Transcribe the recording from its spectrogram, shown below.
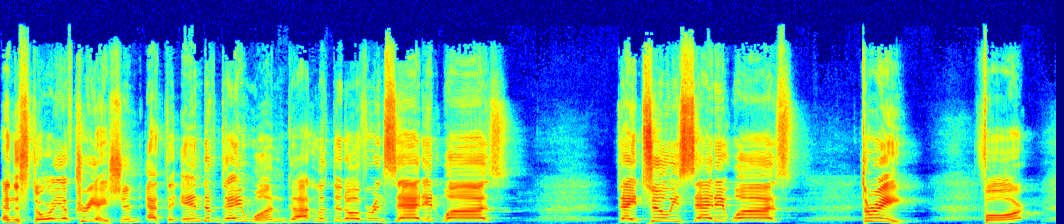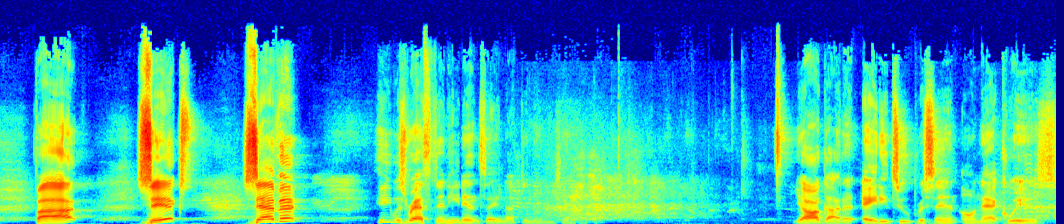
and the story of creation? At the end of day one, God looked it over and said it was. Day two, he said it was. Three, four, five, six, seven. He was resting. He didn't say nothing. Y'all got an 82% on that quiz.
